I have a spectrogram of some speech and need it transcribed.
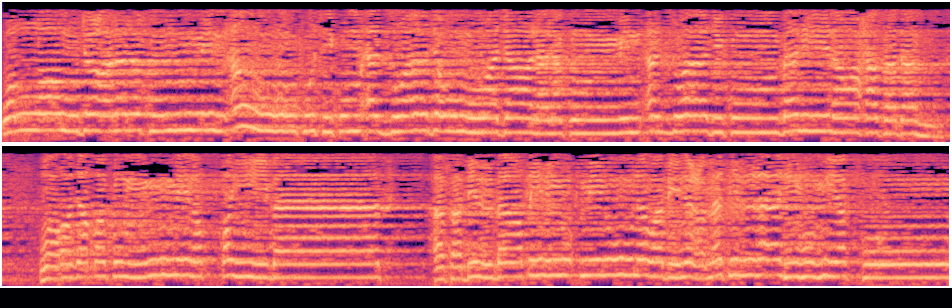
والله جعل لكم من أنفسكم أزواجا وجعل لكم من أزواجكم بنين وحفدا ورزقكم من الطيبات أفبالباطل يؤمنون وبنعمة الله هم يكفرون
